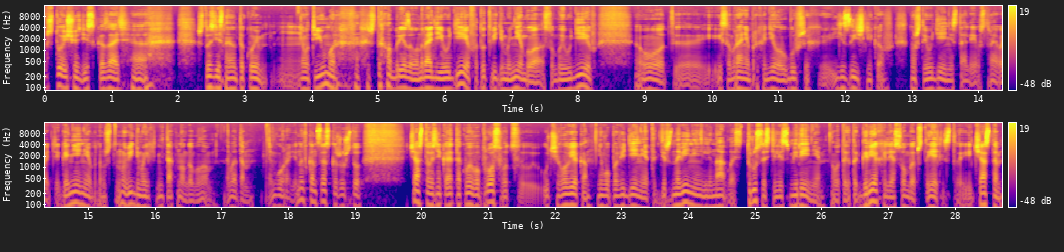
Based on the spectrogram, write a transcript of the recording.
Что еще здесь сказать? Э, что здесь, наверное, такой вот юмор, что обрезал ради иудеев, а тут, видимо, не было особо иудеев. Вот. Э, и собрание проходило у бывших язычников, потому что иудеи не стали устраивать гонения, потому что, ну, видимо, их не так много было в этом городе. Ну и в конце скажу, что Часто возникает такой вопрос вот у человека, его поведение, это дерзновение или наглость, трусость или смирение, вот это грех или особые обстоятельства. И часто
